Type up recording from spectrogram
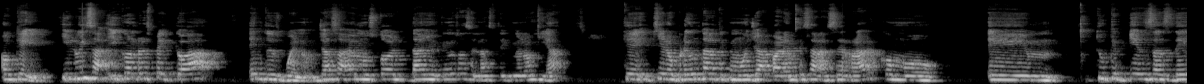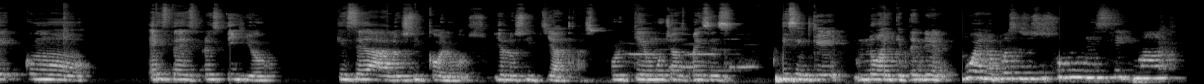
Ok, y Luisa, y con respecto a, entonces, bueno, ya sabemos todo el daño que nos hace la tecnología, que quiero preguntarte como ya para empezar a cerrar, como em, tú qué piensas de como este desprestigio que se da a los psicólogos y a los psiquiatras, porque muchas veces dicen que no hay que tener. Bueno, pues eso es como un estigma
